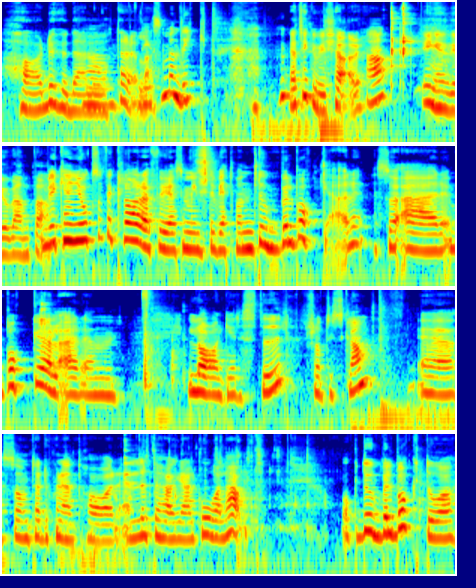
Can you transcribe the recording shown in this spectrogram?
Hör du hur det här låter Det eller? är som en dikt. Jag tycker vi kör. Ja. Ingen idé att vänta. Vi kan ju också förklara för er som inte vet vad en dubbelbock är. Så är bocköl är en lagerstil från Tyskland. Eh, som traditionellt har en lite högre alkoholhalt. Och dubbelbock då,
